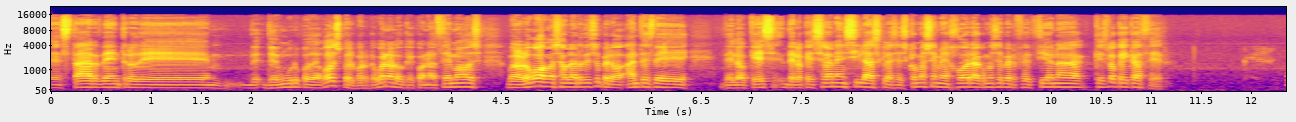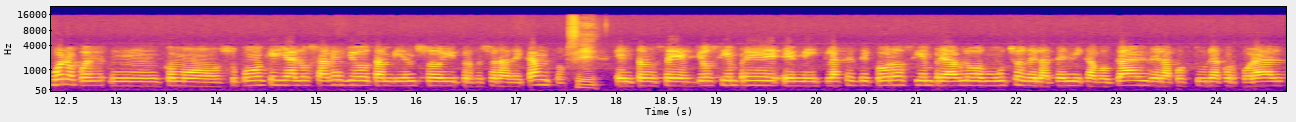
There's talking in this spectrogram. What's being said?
estar dentro de, de, un grupo de gospel? Porque bueno, lo que conocemos, bueno, luego vamos a hablar de eso, pero antes de, de, lo que es, de lo que son en sí las clases, ¿cómo se mejora, cómo se perfecciona, qué es lo que hay que hacer? Bueno, pues mm, como supongo que ya lo sabes, yo también soy profesora de canto. Sí. Entonces, yo siempre en mis clases de coro siempre hablo mucho de la técnica vocal, de la postura corporal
